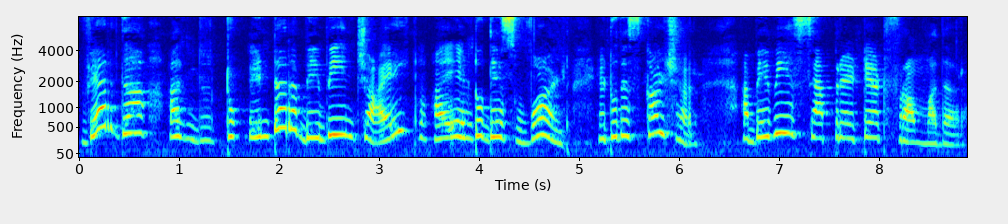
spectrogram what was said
where the uh, to enter a baby in child uh, into this world into this culture a baby is separated from mother.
